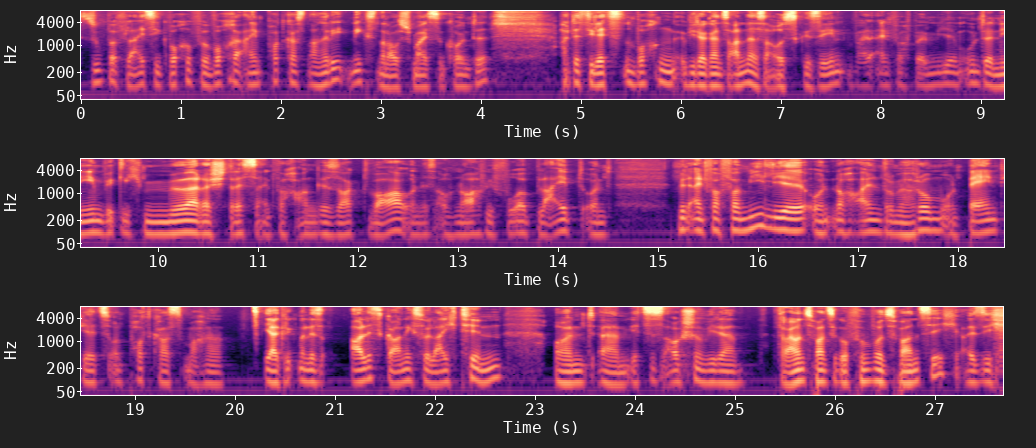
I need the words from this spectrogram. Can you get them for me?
super fleißig Woche für Woche einen Podcast nach dem nächsten rausschmeißen konnte, hat es die letzten Wochen wieder ganz anders ausgesehen, weil einfach bei mir im Unternehmen wirklich Mörderstress einfach angesagt war und es auch nach wie vor bleibt und mit einfach Familie und noch allen drumherum und Band jetzt und Podcast machen, ja, kriegt man das alles gar nicht so leicht hin. Und ähm, jetzt ist auch schon wieder 23.25 Uhr, als ich,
